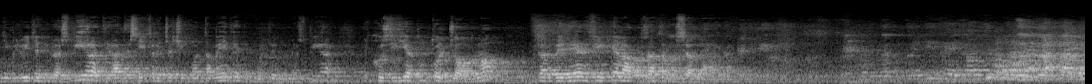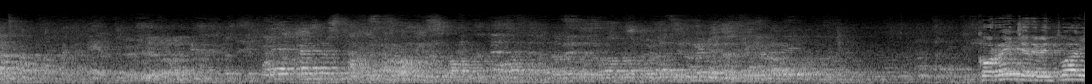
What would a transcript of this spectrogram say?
diminuite di una spira, tirate 6 frecce a 50 metri, diminuite di una spira e così via tutto il giorno per vedere finché la rosata non si allarga. Correggere eventuali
